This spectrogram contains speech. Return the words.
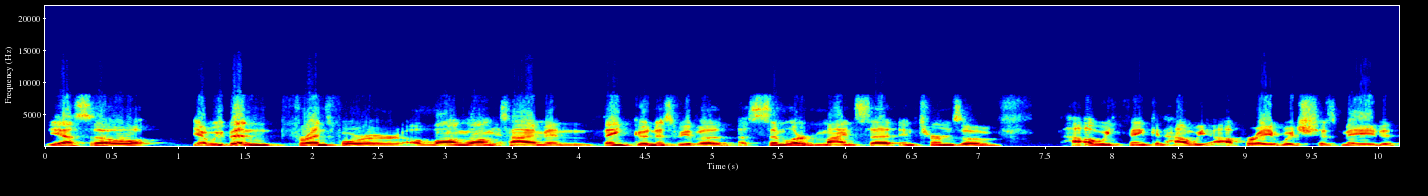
Yeah, so yeah, we've been friends for a long, long yeah. time, and thank goodness we have a, a similar mindset in terms of how we think and how we operate, which has made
